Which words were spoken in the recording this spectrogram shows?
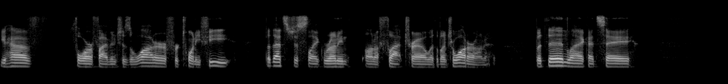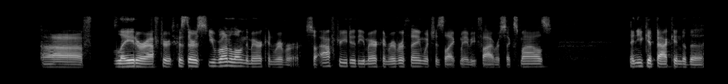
you have four or five inches of water for 20 feet but that's just like running on a flat trail with a bunch of water on it. But then like i'd say uh later after because there's you run along the american river. So after you do the american river thing which is like maybe five or six miles and you get back into the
